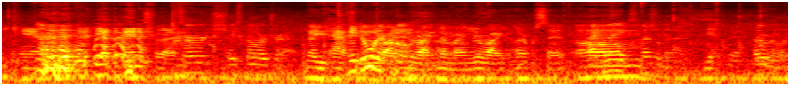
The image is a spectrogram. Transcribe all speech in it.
You can't. You have to banish for that. Search a spell or trap. No, you have Hey, to. doing you're it right, wrong. You're right. Never mind. You're right. 100. percent Activate Um, special deck. Yeah. Overlay.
